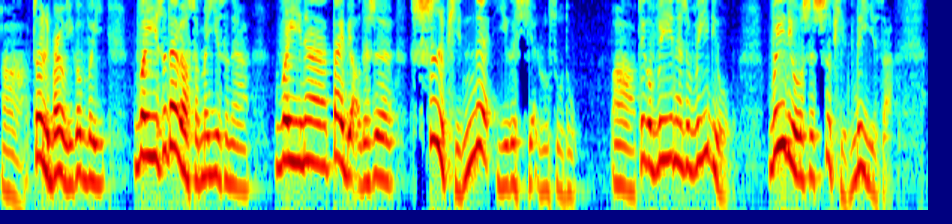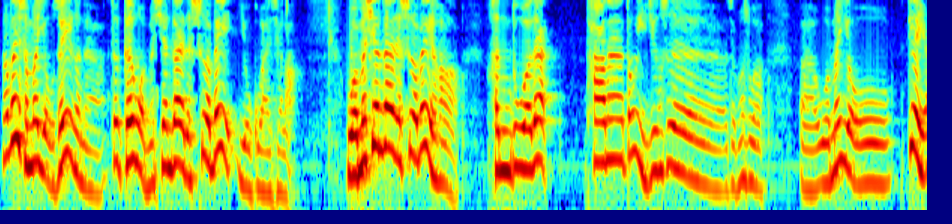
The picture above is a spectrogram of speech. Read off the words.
啊，这里边有一个 V，V 是代表什么意思呢？V 呢，代表的是视频的一个写入速度，啊，这个 V 呢是 video，video 是视频的意思。那为什么有这个呢？这跟我们现在的设备有关系了。我们现在的设备哈，很多的它呢都已经是怎么说？呃，我们有电影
